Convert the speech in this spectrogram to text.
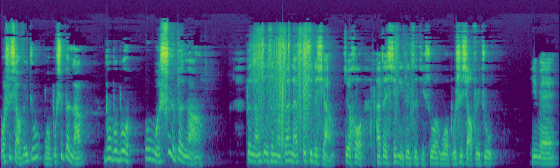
我是小肥猪，我不是笨狼。不不不，我是笨狼。笨狼就这么翻来覆去的想，最后他在心里对自己说：“我不是小肥猪，因为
